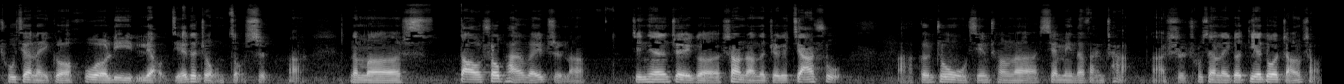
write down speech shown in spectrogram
出现了一个获利了结的这种走势啊。那么到收盘为止呢，今天这个上涨的这个家数。啊，跟中午形成了鲜明的反差啊，是出现了一个跌多涨少，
